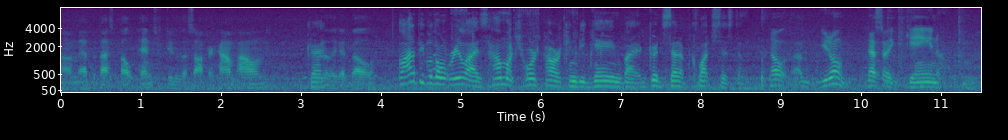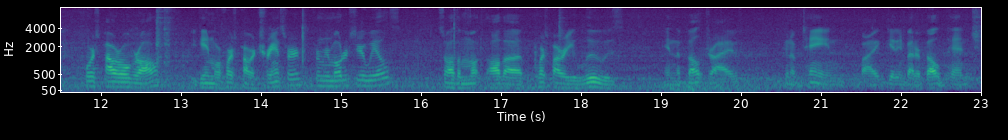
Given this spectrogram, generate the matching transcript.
Um, they have the best belt pinch due to the softer compound. Okay. Really good belt. A lot of people don't realize how much horsepower can be gained by a good setup clutch system. No, um, you don't necessarily gain horsepower overall. You gain more horsepower transfer from your motor to your wheels. So all the mo- all the horsepower you lose in the belt drive, you can obtain by getting better belt pinch,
